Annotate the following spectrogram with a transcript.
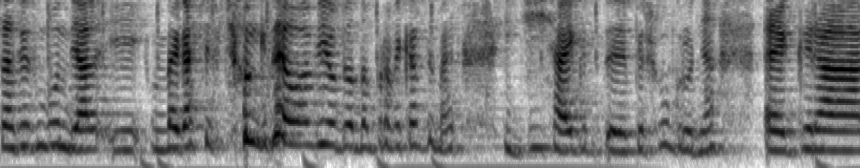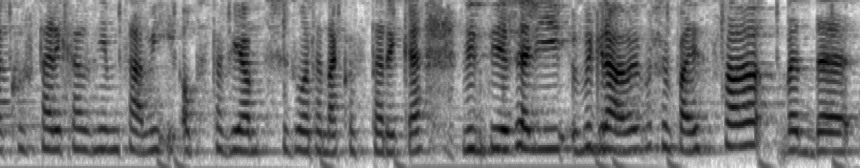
teraz jest mundial i mega się wciągnęłam i oglądam prawie każdy mecz. I dzisiaj, y, 1 grudnia, e, gra Kostaryka z Niemcami i obstawiłam 3 zł na Kostarykę, więc jeżeli wygramy, proszę państwa, będę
